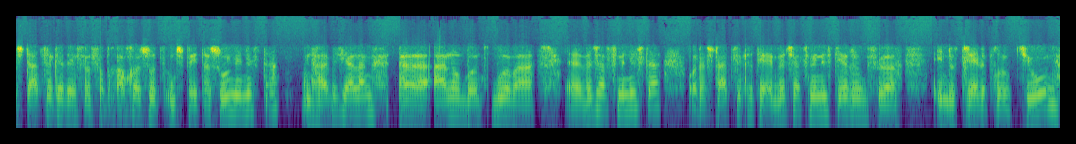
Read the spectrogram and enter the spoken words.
Staatssekretär für Verbraucherschutz und später Schulminister, ein halbes Jahr lang. Äh, Arno Bontsbourg war äh, Wirtschaftsminister oder Staatssekretär im Wirtschaftsministerium für industrielle Produktion.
